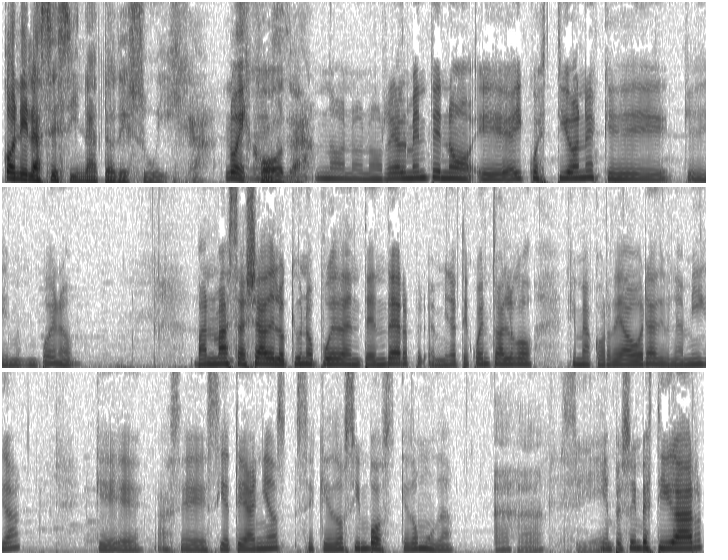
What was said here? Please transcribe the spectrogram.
Con el asesinato de su hija. No es Es- joda. No, no, no, realmente no. Eh, hay cuestiones que, que, bueno, van más allá de lo que uno pueda entender. Pero, eh, mira, te cuento algo que me acordé ahora de una amiga que hace siete años se quedó sin voz, quedó muda. Ajá, Y sí. empezó a investigar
